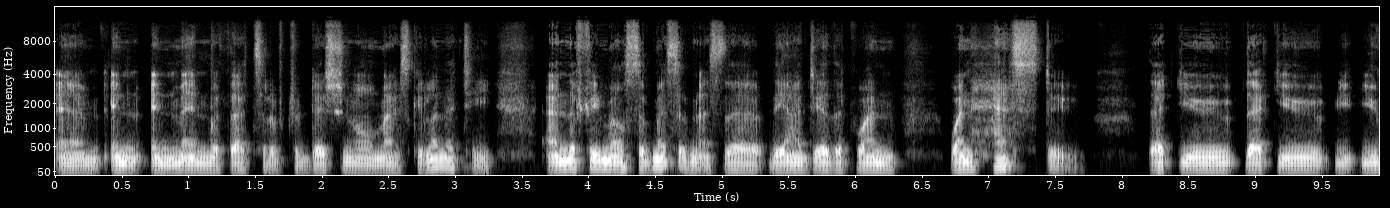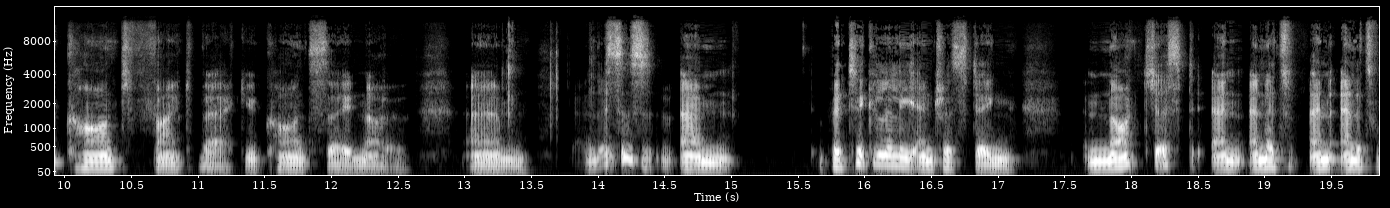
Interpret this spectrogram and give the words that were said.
um, in in men with that sort of traditional masculinity and the female submissiveness the the idea that one one has to that you that you you can't fight back you can't say no. Um, and this is um, particularly interesting not just and and it's and and it's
